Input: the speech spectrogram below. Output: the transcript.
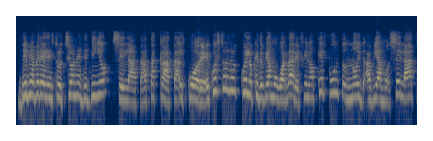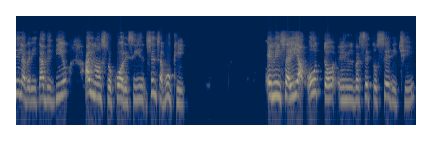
Devi avere l'istruzione di Dio selata, attaccata al cuore e questo è quello che dobbiamo guardare fino a che punto noi abbiamo selati la verità di Dio al nostro cuore senza buchi. in Isaia 8, nel versetto 16,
